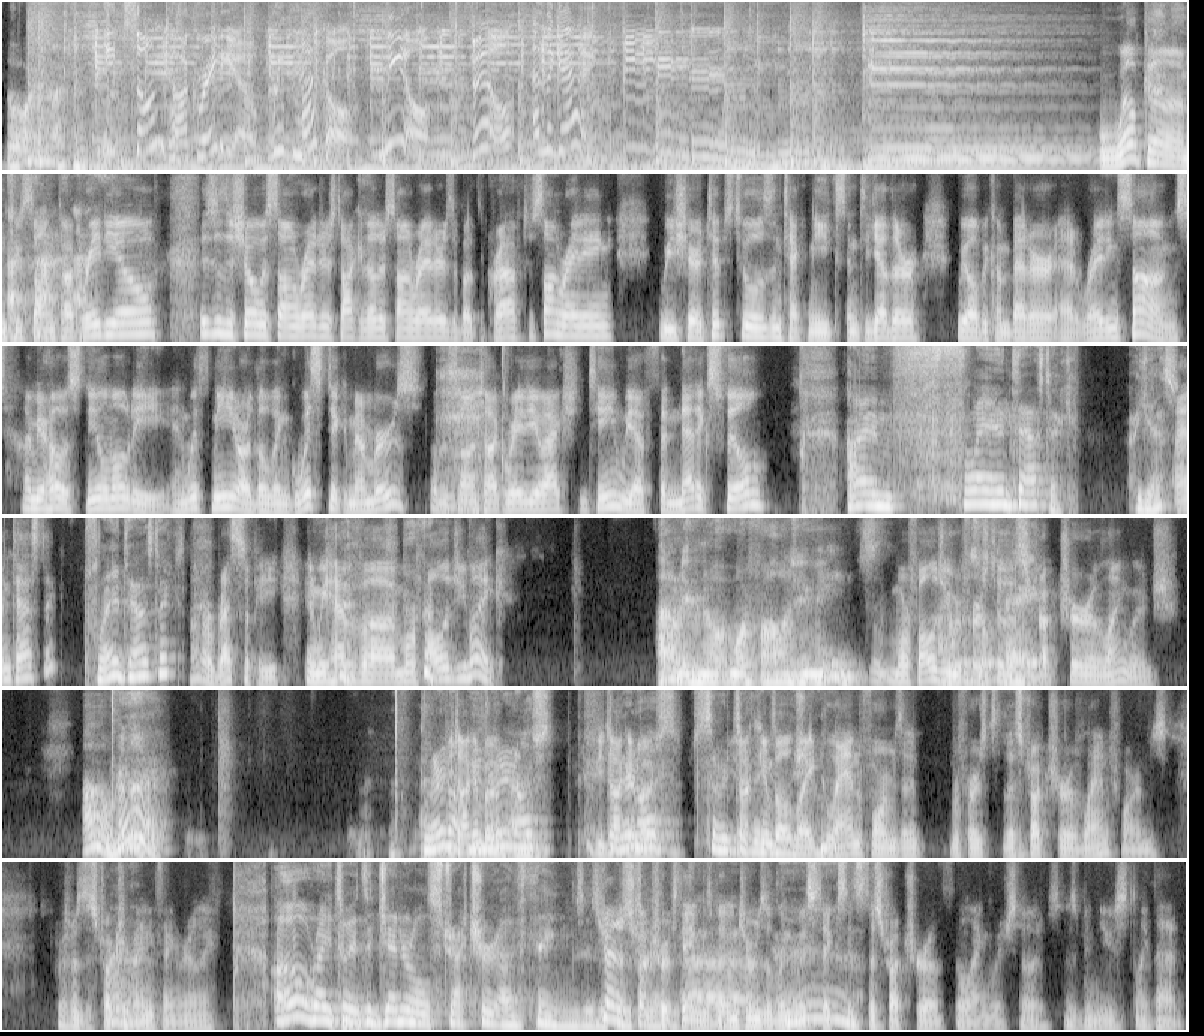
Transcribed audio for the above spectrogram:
No, I, I can't. It's Song Talk Radio with Michael, Neel, Phil, and the gang. Welcome to Song Talk Radio. This is a show with songwriters talking to other songwriters about the craft of songwriting. We share tips, tools, and techniques, and together we all become better at writing songs. I'm your host, Neel Modi, and with me are the linguistic members of the Song Talk Radio Action Team. We have Phonetics Phil. I'm fantastic, I guess. Fantastic. Fantastic. Not a recipe. And we have uh, Morphology Mike. I don't even know what morphology means. Morphology I hope it's refers to the structure of language. Oh, really? Learn You're talking you about all- if you're talking learn all about sorts You're talking things about like show. landforms, and it refers to the structure of landforms. It was the structure of Oh. anything, really. Oh, right. So it's a general structure of things. It's As not the opposed to structure of things, but in terms of linguistics, Ah. it's the structure of the language. So it has been used like that.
